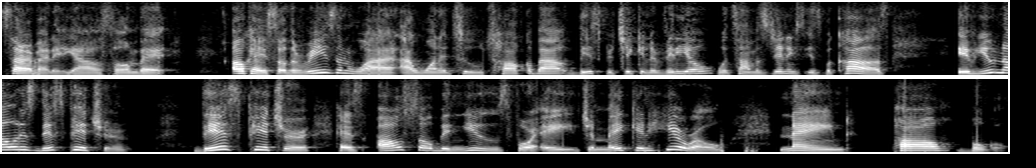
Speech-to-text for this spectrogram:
Sorry about that, y'all. So I'm back. Okay, so the reason why I wanted to talk about this particular video with Thomas Jennings is because if you notice this picture, this picture has also been used for a Jamaican hero named Paul Bogle.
